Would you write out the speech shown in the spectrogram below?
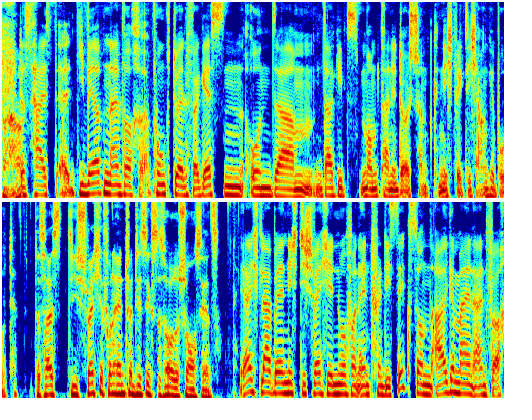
Aha. Das heißt, äh, die werden einfach punktuell vergessen und ähm, da gibt es momentan in Deutschland nicht wirklich Angebote. Das heißt, die Schwäche von N26 ist eure Chance jetzt? Ja, ich glaube nicht die Schwäche nur von N26, sondern allgemein einfach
